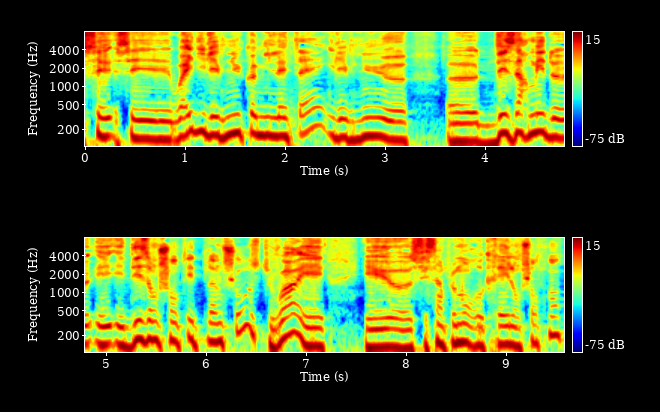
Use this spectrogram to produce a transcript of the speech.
C'est, Wade, il est venu comme il l'était, il est venu désarmé de et, et désenchanté de plein de choses, tu vois, et et c'est simplement recréer l'enchantement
